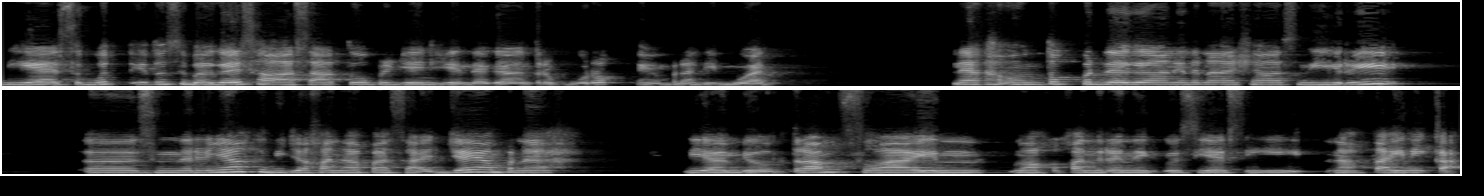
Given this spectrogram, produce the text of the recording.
dia sebut itu sebagai salah satu perjanjian dagang terburuk yang pernah dibuat. Nah, untuk perdagangan internasional sendiri, uh, sebenarnya kebijakan apa saja yang pernah diambil Trump selain melakukan renegosiasi NAFTA ini, Kak?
